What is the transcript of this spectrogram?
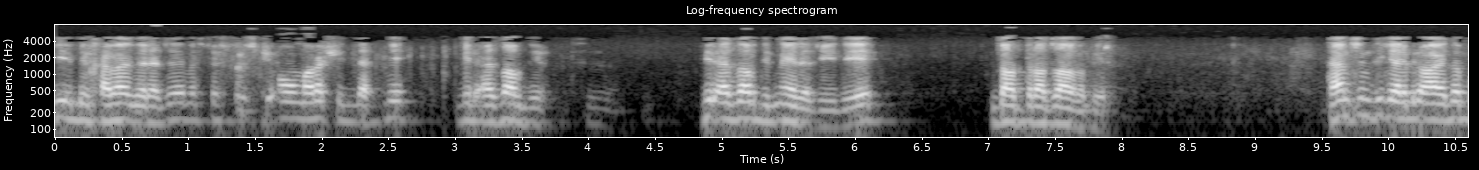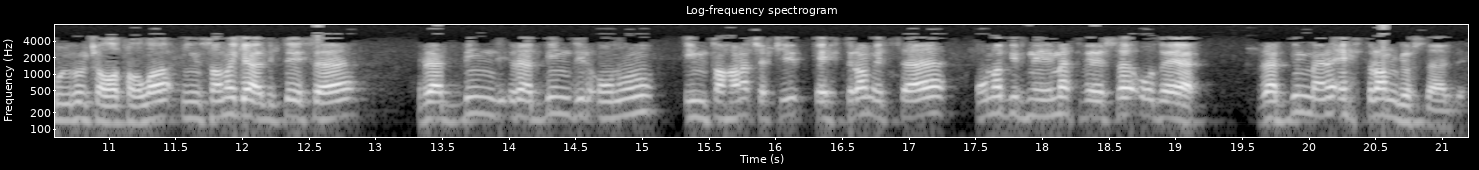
bir-bir xəbər verəcək və sözsüz ki, onlara şiddətli bir əzabdır. Bir əzabdır nə edəcəkdir? Daddıracaqdır. Həmçin digər bir ayədə buyurur ki, Allah Taala insana gəldikdə isə Rəbbin Rəbbindir onu imtahana çəkib, ehtiram etsə, ona bir nemət versə, o dəyər. Rəbbim mənə ehtiram göstərdi.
